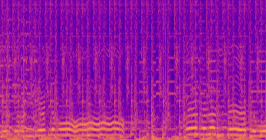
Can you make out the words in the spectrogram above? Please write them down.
એ મેલડી દે દેવો એ મેલડી દે દેવો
